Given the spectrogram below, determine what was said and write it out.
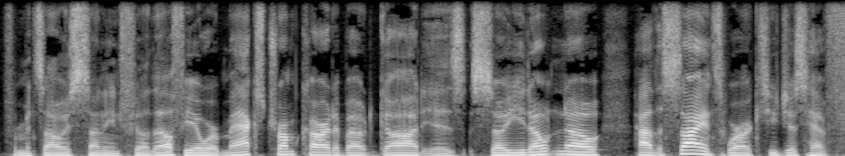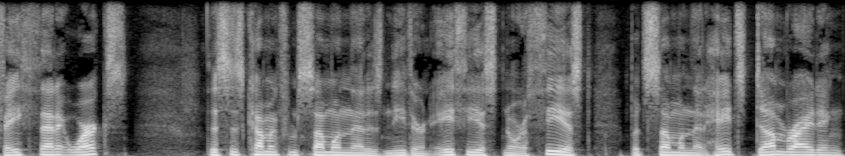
from It's Always Sunny in Philadelphia, where Mac's trump card about God is so you don't know how the science works, you just have faith that it works. This is coming from someone that is neither an atheist nor a theist, but someone that hates dumb writing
